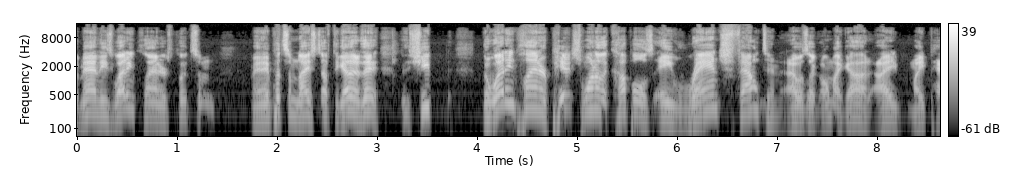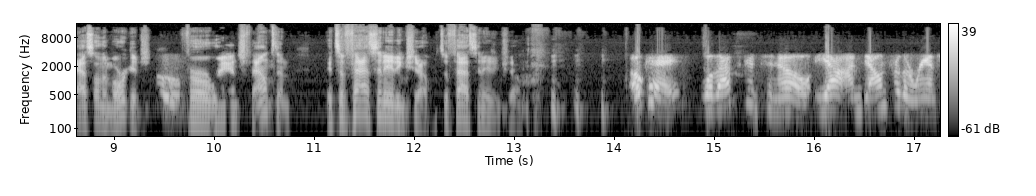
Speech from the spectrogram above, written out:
but man, these wedding planners put some. I mean, they put some nice stuff together. They she. The wedding planner pitched one of the couples a ranch fountain. I was like, "Oh my god, I might pass on the mortgage for a ranch fountain." It's a fascinating show. It's a fascinating show. okay. Well, that's good to know. Yeah, I'm down for the ranch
